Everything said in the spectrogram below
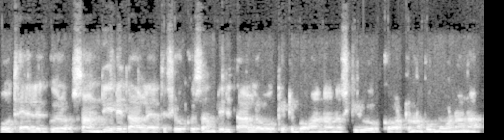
hotellet går upp samtidigt, alla äter frukost samtidigt, alla åker till banan och skruvar upp kartorna på morgnarna.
